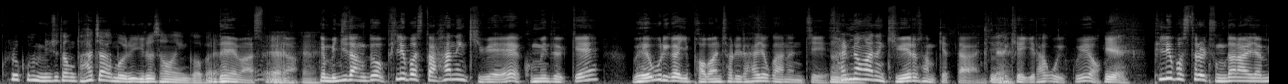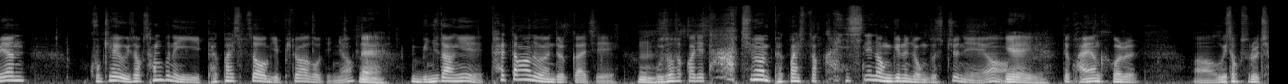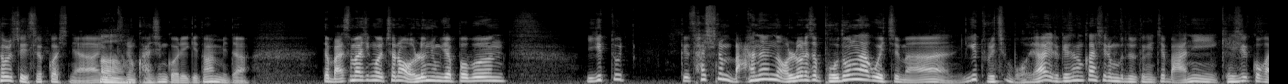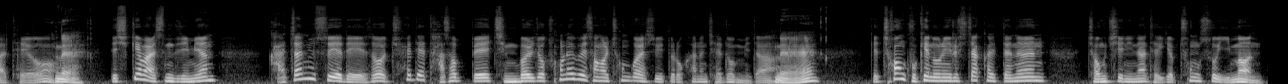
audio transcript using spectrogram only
그럴 거면 민주당도 하자 뭐 이런 상황인가 봐요. 네, 맞습니다. 예, 예. 그러니까 민주당도 필리버스터 하는 기회에 국민들께 왜 우리가 이 법안 처리를 하려고 하는지 음. 설명하는 기회로 삼겠다. 이제 네. 이렇게 얘기를 하고 있고요. 예. 필리버스터를 중단하려면 국회 의석 3분의 2, 180석이 필요하거든요. 네. 민주당이 탈당한 의원들까지 음. 무소속까지 다 합치면 180석 간신히 넘기는 정도 수준이에요. 예, 예. 근데 과연 그걸 어, 의석수를 채울 수 있을 것이냐 이것도 어. 좀 관심거리이기도 합니다. 근데 말씀하신 것처럼 언론중재법은 이게 또그 사실은 많은 언론에서 보도는 하고 있지만 이게 도대체 뭐야 이렇게 생각하시는 분들도 굉장히 많이 계실 것 같아요. 네. 근데 쉽게 말씀드리면 가짜 뉴스에 대해서 최대 다섯 배의 징벌적 손해배상을 청구할 수 있도록 하는 제도입니다. 네. 처음 국회 논의를 시작할 때는 정치인이나 대기업 총수 임원,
